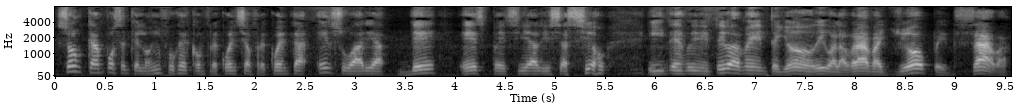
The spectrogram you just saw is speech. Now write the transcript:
son campos en que los infuges con frecuencia frecuenta en su área de especialización. Y definitivamente, yo digo a la brava, yo pensaba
